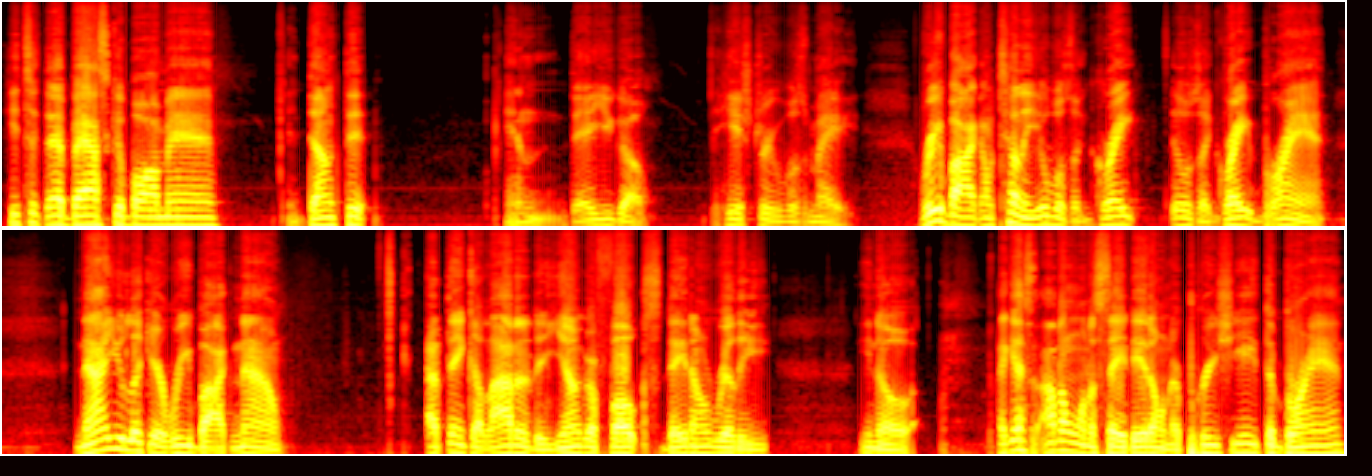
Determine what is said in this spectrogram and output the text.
He took that basketball, man, and dunked it. And there you go. History was made. Reebok, I'm telling you, it was a great, it was a great brand. Now you look at Reebok now, I think a lot of the younger folks, they don't really, you know, I guess I don't want to say they don't appreciate the brand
